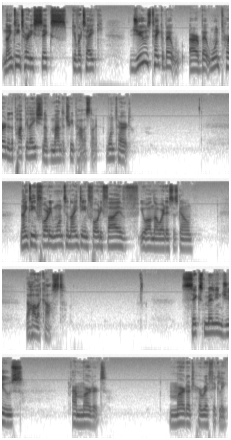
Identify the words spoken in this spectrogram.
1936, give or take, Jews take about are about one third of the population of mandatory Palestine. One third. 1941 to 1945, you all know where this is going. The Holocaust. Six million Jews are murdered. Murdered horrifically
